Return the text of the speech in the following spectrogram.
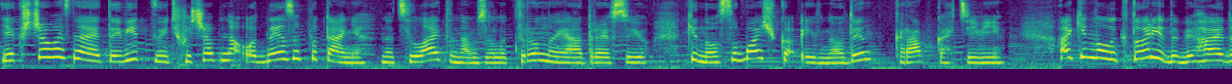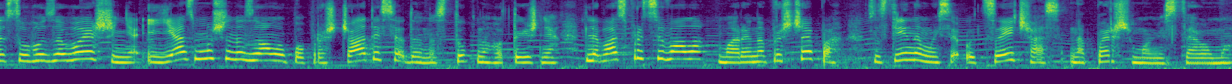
Якщо ви знаєте відповідь хоча б на одне запитання, надсилайте нам за електронною адресою кінособачка рівне1.тв. А кінолекторій добігає до свого завершення, і я змушена з вами попрощатися до наступного тижня. Для вас працювала Марина Прищепа. Зустрінемося у цей час на першому місцевому.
